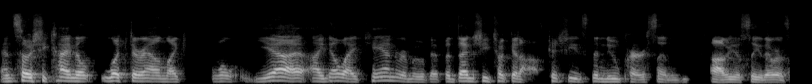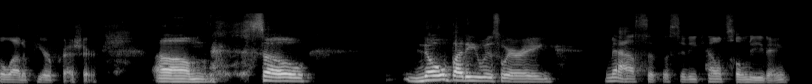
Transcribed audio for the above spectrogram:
And so she kind of looked around like, well, yeah, I know I can remove it, but then she took it off because she's the new person. Obviously, there was a lot of peer pressure. Um, so nobody was wearing masks at the city council meeting.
